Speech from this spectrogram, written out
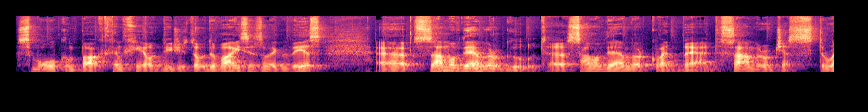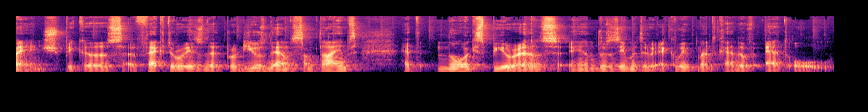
small compact handheld digital devices like this. Uh, some of them were good, uh, some of them were quite bad, some were just strange, because uh, factories that produced them sometimes had no experience in dosimetry equipment kind of at all.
